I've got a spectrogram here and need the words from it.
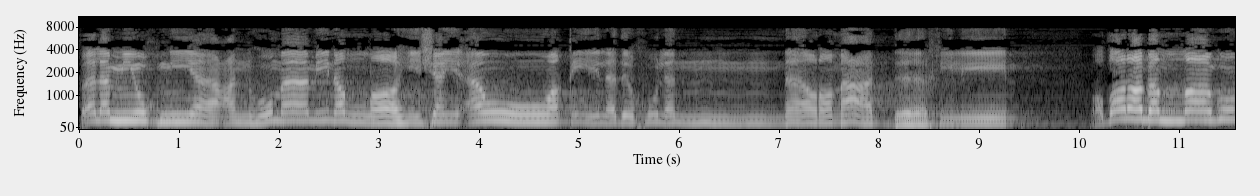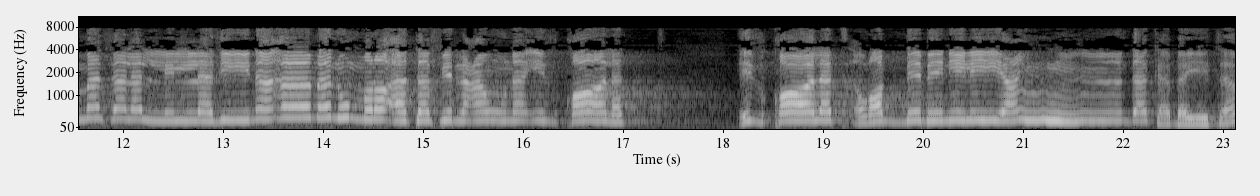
فلم يغنيا عنهما من الله شيئا وقيل ادخلا النار مع الداخلين وضرب الله مثلا للذين آمنوا امرأة فرعون إذ قالت إذ قالت رب ابن لي عندك بيتا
